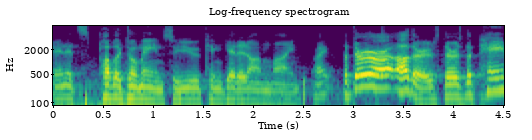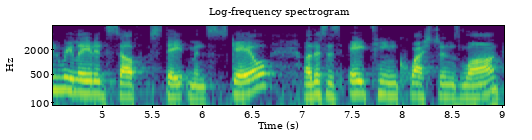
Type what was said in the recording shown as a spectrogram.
and it's public domain, so you can get it online, right? But there are others. There's the pain related self statement scale. Uh, this is 18 questions long.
